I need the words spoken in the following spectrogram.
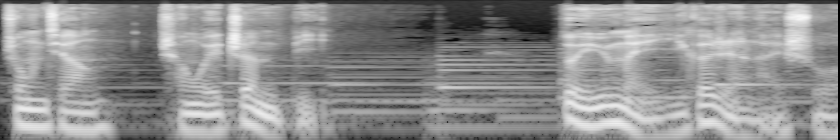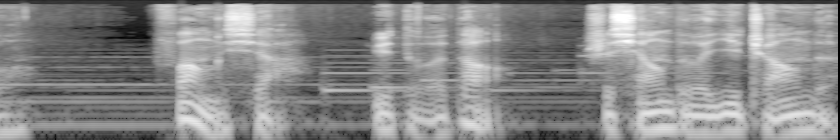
终将成为正比。对于每一个人来说，放下与得到是相得益彰的。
